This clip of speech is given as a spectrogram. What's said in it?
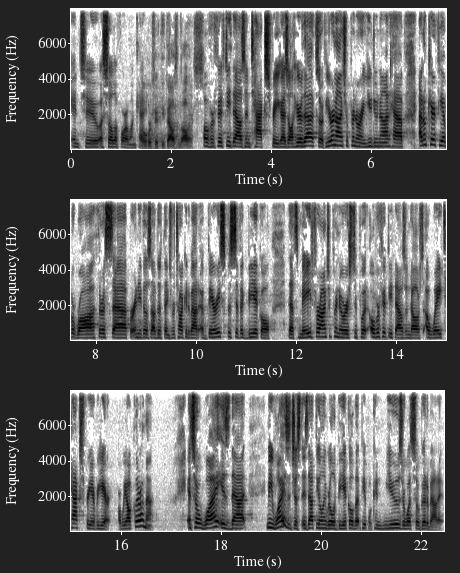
into a solo 401k? Over $50,000. Over 50,000 tax free. You guys all hear that? So if you're an entrepreneur and you do not have, I don't care if you have a Roth or a SEP or any of those other things, we're talking about a very specific vehicle that's made for entrepreneurs to put over $50,000 away tax free every year. Are we all clear on that? And so why is that? I mean, why is it just, is that the only real vehicle that people can use or what's so good about it?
